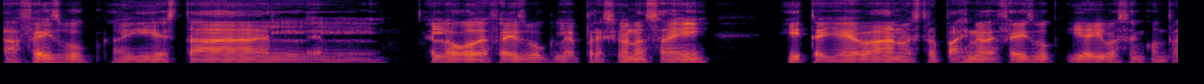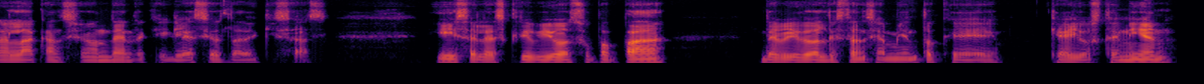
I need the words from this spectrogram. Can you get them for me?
a Facebook, ahí está el el logo de Facebook, le presionas ahí y te lleva a nuestra página de Facebook, y ahí vas a encontrar la canción de Enrique Iglesias, la de Quizás. Y se la escribió a su papá debido al distanciamiento que que ellos tenían.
